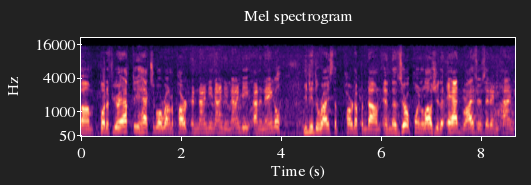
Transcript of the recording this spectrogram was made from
Um, but if you're after you have to go around the part at 90, 90, 90 on an angle, you need to rise the part up and down. And the zero point allows you to add risers at any time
